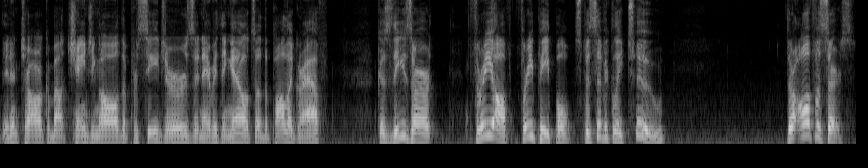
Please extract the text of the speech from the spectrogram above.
They didn't talk about changing all the procedures and everything else of the polygraph because these are three off three people, specifically two. They're officers.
